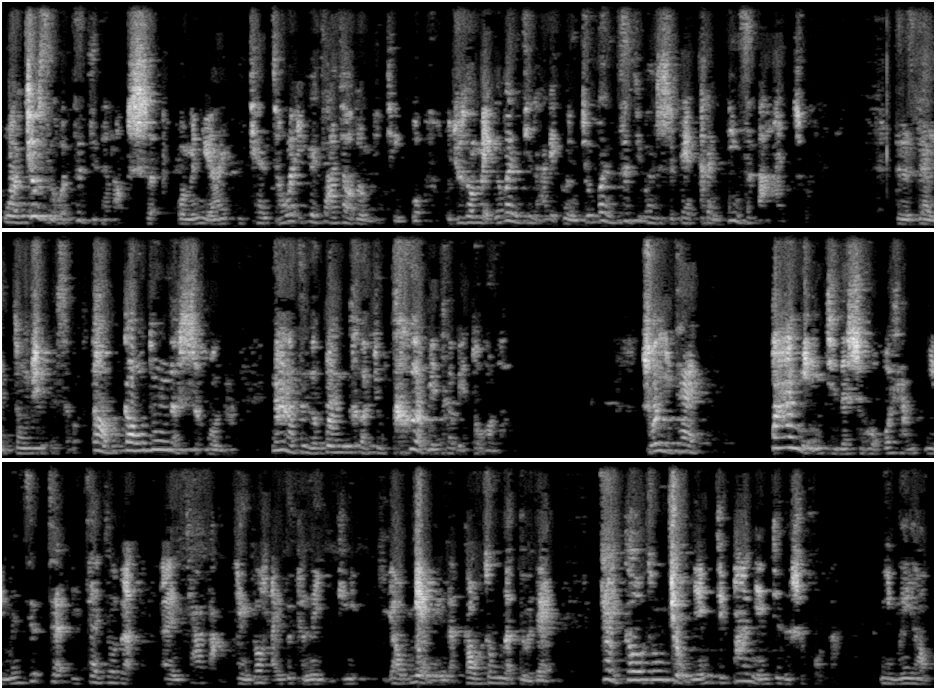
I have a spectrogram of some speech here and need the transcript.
我就是我自己的老师。我们女儿以前从来一个家教都没听过，我就说每个问题哪里问，就问自己问十遍，肯定是答案出来。这个是在中学的时候，到高中的时候呢，那这个功课就特别特别多了。所以在八年级的时候，我想你们在在在座的嗯家长，很多孩子可能已经要面临的高中了，对不对？在高中九年级、八年级的时候呢，你们要。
